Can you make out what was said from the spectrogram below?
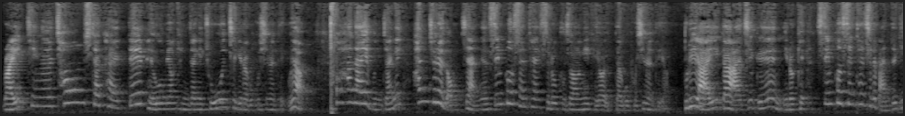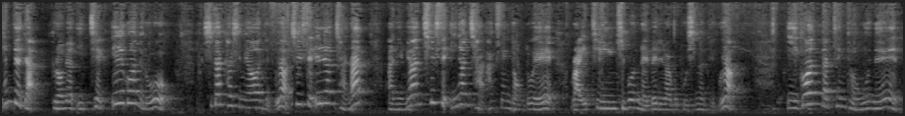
라이팅을 처음 시작할 때 배우면 굉장히 좋은 책이라고 보시면 되고요. 하나의 문장이 한 줄을 넘지 않는 심플 센텐스로 구성이 되어 있다고 보시면 돼요. 우리 아이가 아직은 이렇게 심플 센텐스를 만들기 힘들다. 그러면 이 책 1권으로 시작하시면 되고요. 7세 1년 차나 아니면 7세 2년 차 학생 정도의 라이팅 기본 레벨이라고 보시면 되고요. 이권 같은 경우는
